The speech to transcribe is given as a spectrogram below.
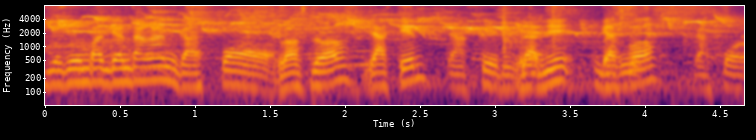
24 gantangan gaspol. Lost doll, yakin? Yakin. Berani? Berani. Gaspol? Gaspol.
